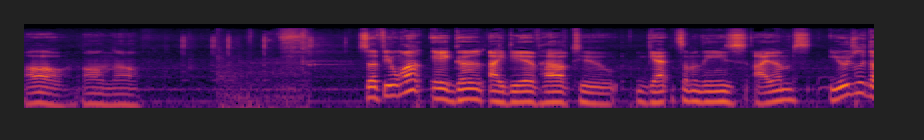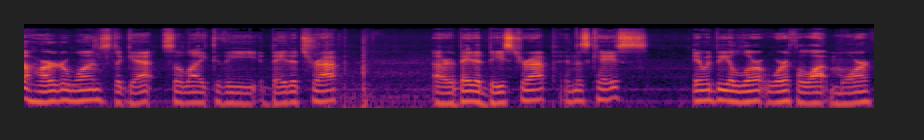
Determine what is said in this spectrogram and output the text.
oh oh no so if you want a good idea of how to get some of these items usually the harder ones to get so like the beta trap or beta beast trap in this case, it would be a worth a lot more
